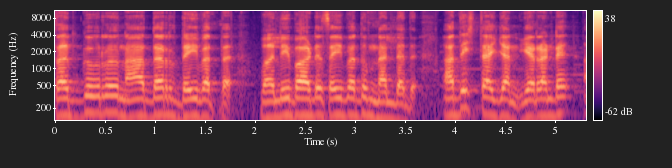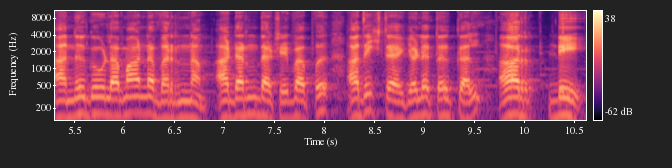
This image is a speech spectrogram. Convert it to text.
சத்குருநாதர் தெய்வத்தை வழிபாடு செய்வதும் நல்லது. அதிர்ஷ்டயன் இரண்டு அனுகூலமான வர்ணம் அடர்ந்த சிவப்பு. அதிர்ஷ்ட எழுத்துக்கள் ஆர் டி.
